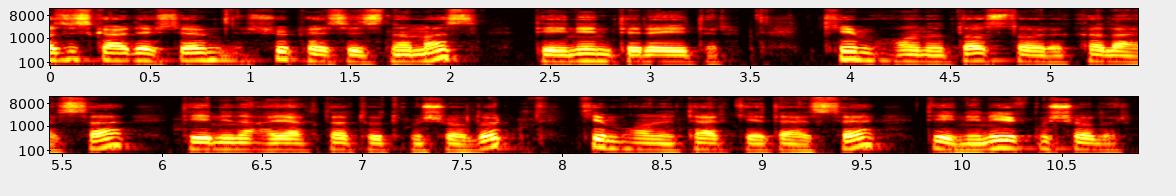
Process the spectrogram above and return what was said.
Aziz kardeşlerim şüphesiz namaz dinin direğidir. Kim onu dosdoğru kılarsa dinini ayakta tutmuş olur. Kim onu terk ederse dinini yıkmış olur.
